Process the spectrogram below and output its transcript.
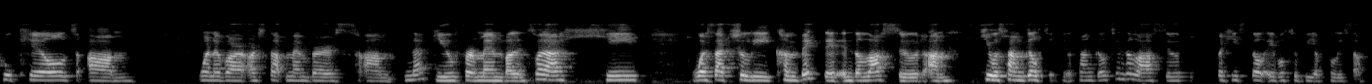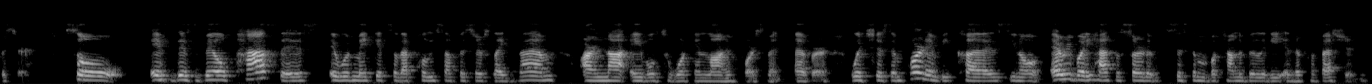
who killed um, one of our, our stop members' um, nephew, Fermin Valenzuela. He was actually convicted in the lawsuit. Um, he was found guilty. He was found guilty in the lawsuit, but he's still able to be a police officer. So if this bill passes, it would make it so that police officers like them are not able to work in law enforcement ever, which is important because you know everybody has a sort of system of accountability in their professions.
